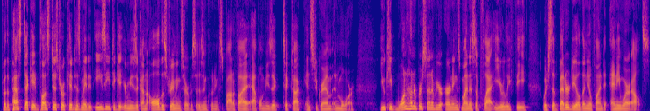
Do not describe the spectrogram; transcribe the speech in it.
For the past decade plus, DistroKid has made it easy to get your music on all the streaming services, including Spotify, Apple Music, TikTok, Instagram, and more. You keep 100% of your earnings minus a flat yearly fee, which is a better deal than you'll find anywhere else.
